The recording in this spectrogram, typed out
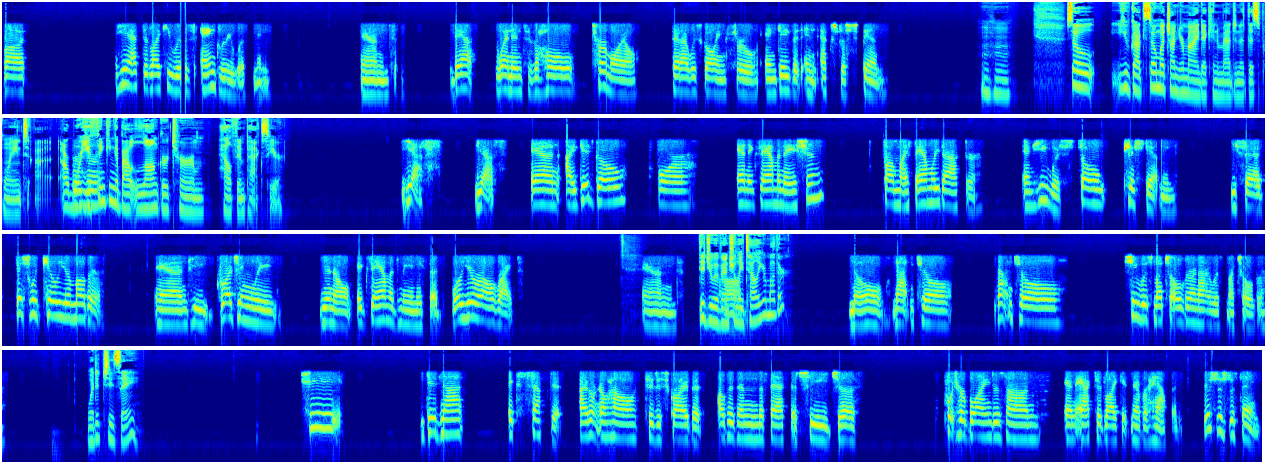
but he acted like he was angry with me, and that went into the whole turmoil that I was going through and gave it an extra spin. hmm So you've got so much on your mind, I can imagine at this point. Uh, or were you Mhm. thinking about longer term health impacts here? Yes, yes. And I did go for an examination from my family doctor, and he was so pissed at me. He said, This would kill your mother. And he grudgingly, you know, examined me and he said, Well, you're all right. And Did you eventually Um, tell your mother? no, not until not until she was much older and I was much older. What did she say? she did not accept it. I don't know how to describe it. other than the fact that she just put her blinders on and acted like it never happened. This is the thing.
